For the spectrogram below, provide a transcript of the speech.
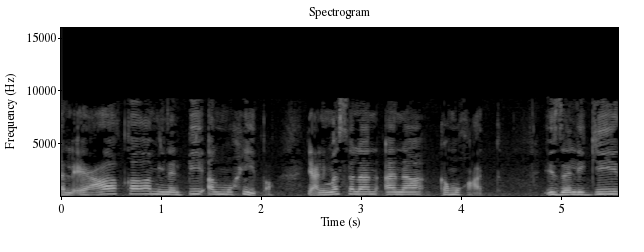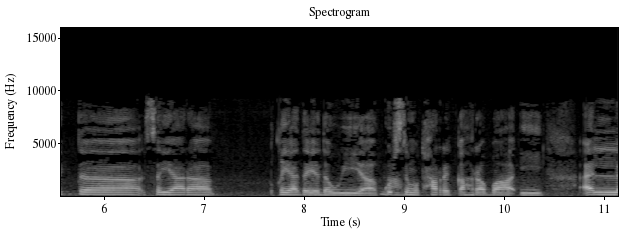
الإعاقة من البيئة المحيطة. يعني مثلا أنا كمقعد إذا لقيت سيارة قيادة يدوية كرسي متحرك كهربائي ال-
